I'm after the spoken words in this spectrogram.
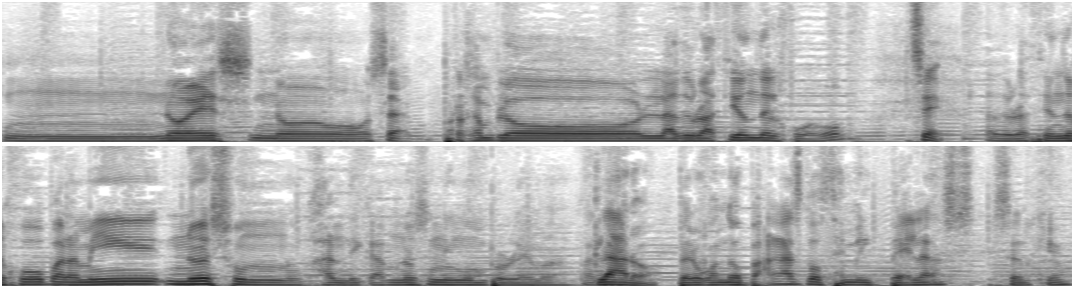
mm, no es, no, o sea, por ejemplo, la duración del juego. Sí. La duración del juego para mí no es un handicap, no es ningún problema. Claro, pero cuando pagas 12.000 pelas, Sergio. mí.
